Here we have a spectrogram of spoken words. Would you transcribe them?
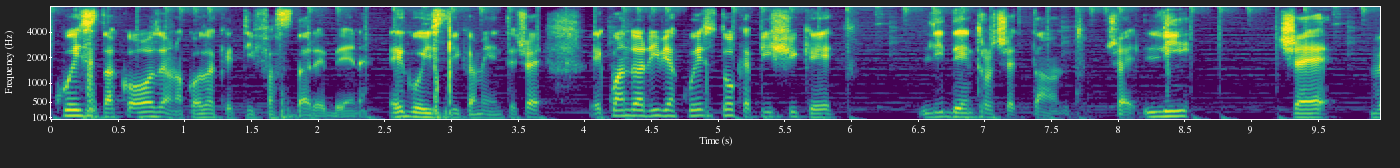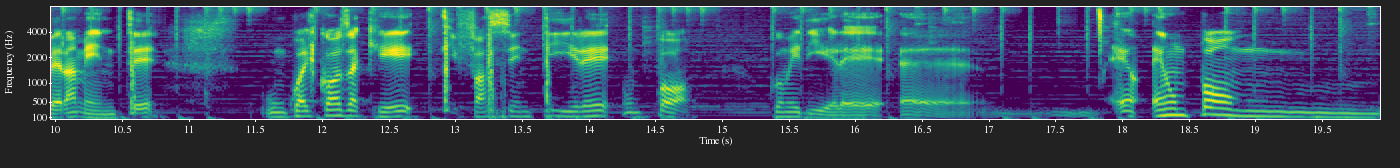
questa cosa è una cosa che ti fa stare bene, egoisticamente, cioè, e quando arrivi a questo capisci che lì dentro c'è tanto, cioè lì c'è veramente un qualcosa che ti fa sentire un po' come dire, eh, è, è, un po' un...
